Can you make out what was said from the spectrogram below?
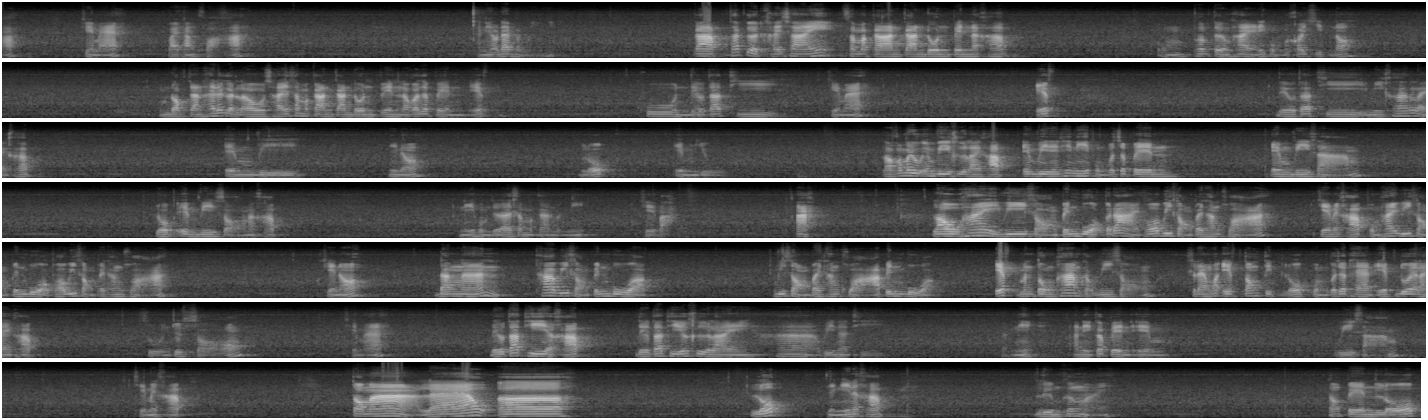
โอเคไหมไปทางขวา อันนี้เราได้แบบนี้ กับถ้าเกิดใครใช้สมการการดนเป็นนะครับ ผมเพิ่มเติมให้ อันนี้ผมค่อยๆคิดเนาะผมดอกจันให้ถ้าเกิดเราใช้สมการการดนเป็นเราก็จะเป็น f คูณเดลต้า t โอเคไหม f เดลต้า t มีค่าเท่าไหร่ครับ mv นี่เนาะลบ mu เราก็มาดู mv คืออะไรครับ mv ในที่นี้ผมก็จะเป็น mv 3ลบ mv 2นะครับอันนี้ผมจะได้สมการแบบนี้ โอเคปะอะ เราให้ v 2เป็นบวกก็ได้ เพราะว่า v 2ไปทางขวา โอเคไหมครับ ผมให้ v 2เป็นบวก เพราะ v 2ไปทางขวา โอเคเนาะ ดังนั้นถ้า v 2เป็นบวก v 2ไปทางขวาเป็นบวก f มันตรงข้ามกับ v 2แสดงว่า f ต้องติดลบ ผมก็จะแทน f ด้วยอะไรครับ 0.2โอเคไหมเดลต้า t อะครับ เดลต้า t ก็คืออะไร 5 วินาที แบบนี้ อันนี้ก็เป็น m v 3โอเคไหมครับ ต่อมาแล้วเออลบอย่างนี้นะครับ ลืมเครื่องหมาย ต้องเป็นลบ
